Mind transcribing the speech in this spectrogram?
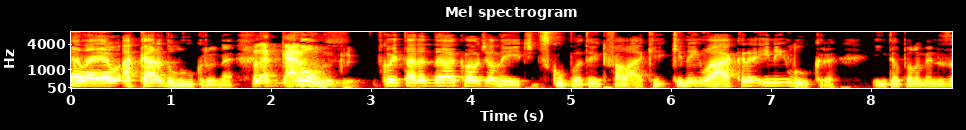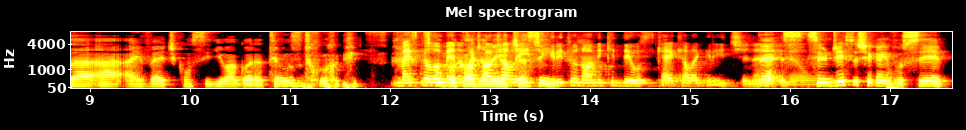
Ela é a cara do lucro, né? Ela é a cara Bom, do lucro. Coitada da Cláudia Leite. Desculpa, eu tenho que falar. Que, que nem lacra e nem lucra. Então, pelo menos a, a, a Ivete conseguiu agora ter os dois. Mas pelo Desculpa, menos Cláudia a Cláudia Leite, Leite, assim- grita o nome que Deus quer que ela grite, né? É, não- Se um dia isso chegar em você,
